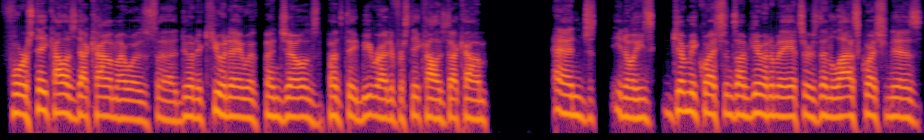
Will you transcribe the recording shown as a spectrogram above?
for StateCollege.com, I was uh, doing a Q and A with Ben Jones, Penn State beat writer for StateCollege.com, and just, you know he's giving me questions, I'm giving him answers. Then the last question is,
